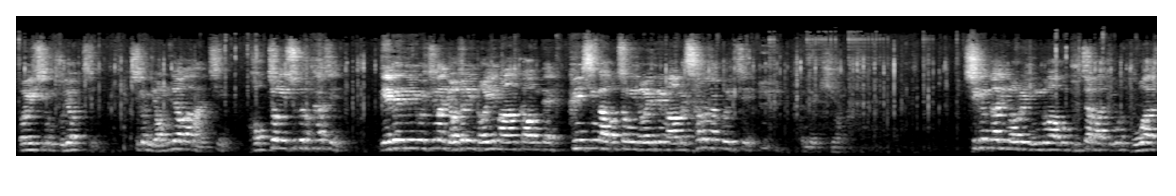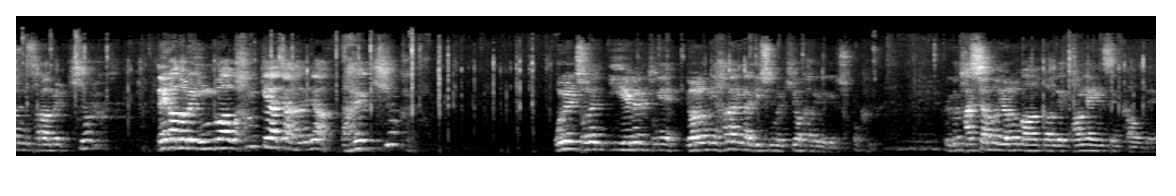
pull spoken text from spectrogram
너희 지금 두렵지, 지금 염려가 많지, 걱정이 수두룩하지, 예배드리고 있지만 여전히 너희 마음 가운데 근심과 걱정이 너희들의 마음을 사로잡고 있지. 근데 기억하. 지금까지 너를 인도하고 붙잡아주고 도와준 사람을 기억하. 내가 너를 인도하고 함께하지 않았느냐? 나를 기억하라. 오늘 저는 이 예배를 통해 여러분이 하나님과 예수님을 기억하게 되기를 축복합니다. 그리고 다시 한번 여러분 마음 가운데 광야 인생 가운데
